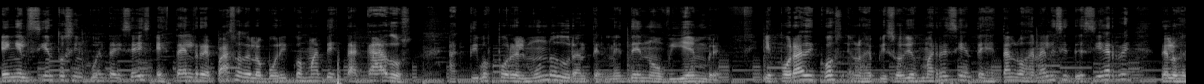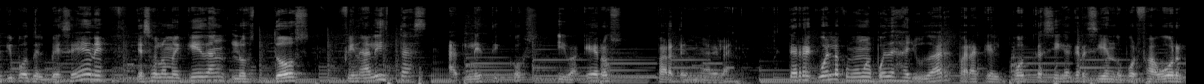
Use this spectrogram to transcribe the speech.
En el 156 está el repaso de los boricos más destacados activos por el mundo durante el mes de noviembre y esporádicos en los episodios más recientes están los análisis de cierre de los equipos del BCN, que solo me quedan los dos finalistas, Atléticos y Vaqueros, para terminar el año. Te recuerdo cómo me puedes ayudar para que el podcast siga creciendo. Por favor,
